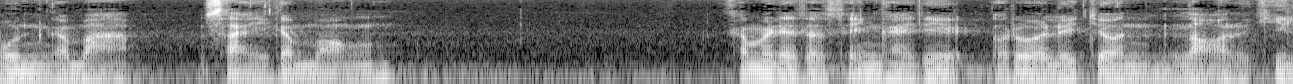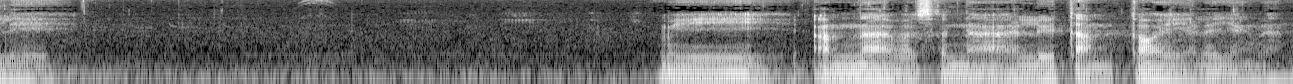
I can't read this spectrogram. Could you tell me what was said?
บุญกับบาปใสกับหมอง เขาไม่ได้ตัดสินใครที่รวยหรือจนหล่อหรือขี้เลมีอำนาจวาสนาหรือต่ำต้อยอะไรอย่างนั้น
